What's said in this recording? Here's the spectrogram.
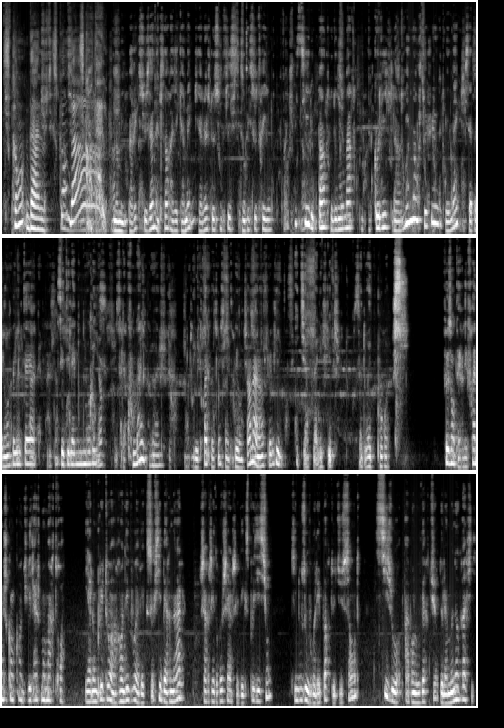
Scandale Scandale Scandale Non mais il paraît que Suzanne, elle sort avec un mec qui a l'âge de son fils, Maurice Utrio. Si, le peintre de Montmartre, alcoolique là. Mais non, je te jure, le mec qui s'appelle André Uther, c'était l'ami de Maurice. Ça la fout mal quand même. Tous les trois, de toute façon, c'est un trio infernal, hein, je te le dis. Oh tiens, là les flics, ça doit être pour eux. Chut Faisons taire les French cancans du village Montmartrois et allons plutôt à un rendez-vous avec Sophie Bernal, chargée de recherche et d'exposition, qui nous ouvre les portes du centre six jours avant l'ouverture de la monographie.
